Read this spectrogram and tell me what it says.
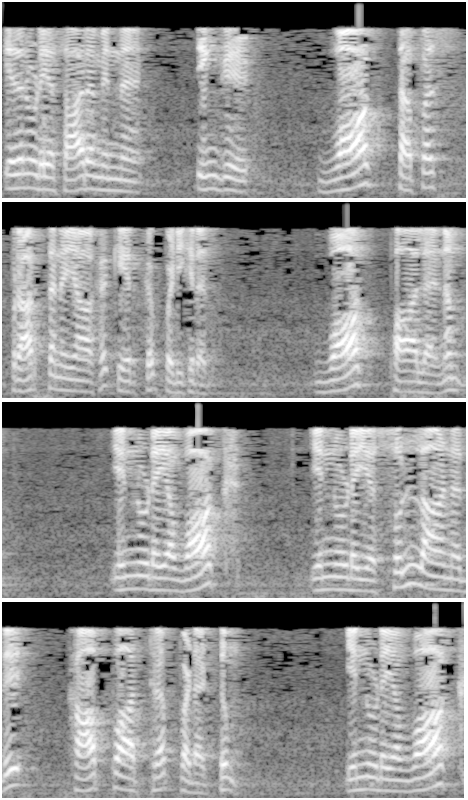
இதனுடைய சாரம் என்ன? இங்கு வாக் தபஸ் பிரார்த்தனையாக கேட்கப்படுகிறது. வாக் பாலனம் என்னுடைய வாக் என்னுடைய சொல்லானது காப்பாற்றப்படட்டும். என்னுடைய வாக்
